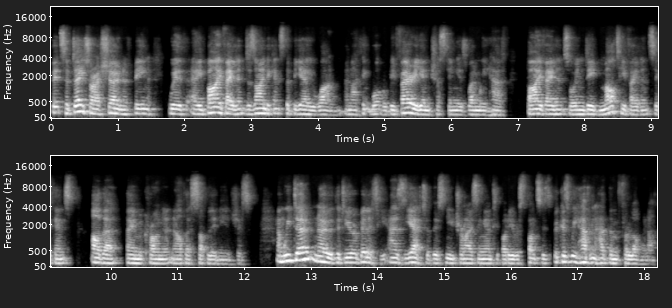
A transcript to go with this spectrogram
bits of data I've shown have been with a bivalent designed against the BA1. And I think what will be very interesting is when we have bivalents or indeed multivalents against other Omicron and other sublineages. And we don't know the durability as yet of this neutralizing antibody responses because we haven't had them for long enough.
